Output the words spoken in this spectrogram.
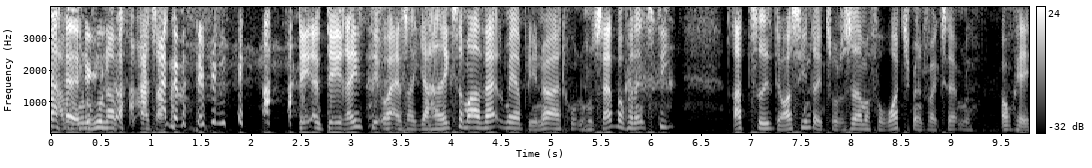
Jamen, hun, hun har, altså, den er defineret. det, er- det er rigtigt. Det, altså, jeg havde ikke så meget valg med at blive nørd. Hun, hun satte mig på den sti ret tidligt. Det var også hende, der introducerede mig for Watchmen, for eksempel. Okay.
